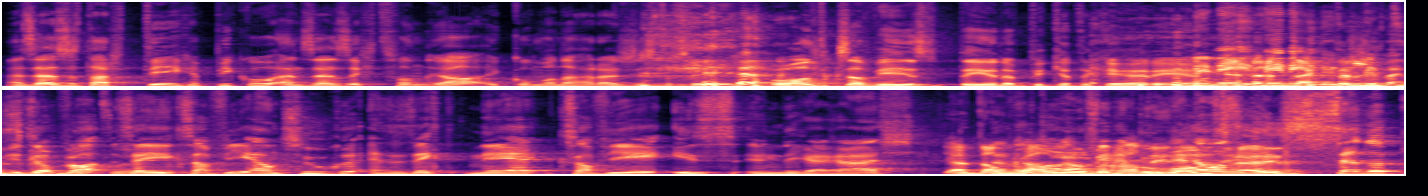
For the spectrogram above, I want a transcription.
En zij zit daar tegen Pico en zij zegt van, ja, ik kom van de garagist of zo. want Xavier is tegen een piketje gereden. Nee, nee, nee. nee. ze- kapot, wat- Zij Xavier aan het zoeken en ze zegt: Nee, Xavier is in de garage. Ja, dan De gaan we over binnen naar doen. En dat was DDT. Hij een is- setup.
